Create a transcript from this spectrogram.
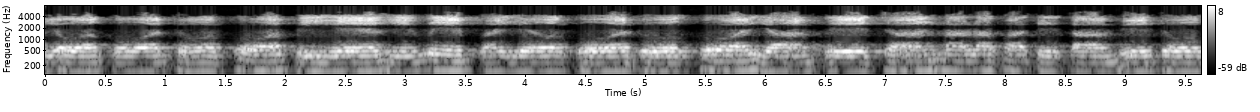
โยโกทุกโคปิเยหิวิปโยโกทุกโค ยามปิชันนรปฏิตามปิทุก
